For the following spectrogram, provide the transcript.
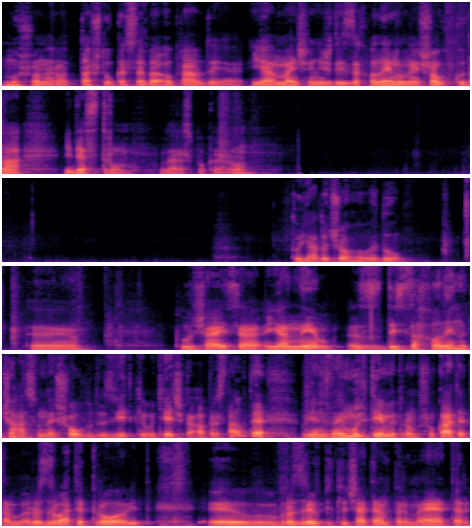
Ну що, народ, та штука себе оправдує. Я менше ніж десь за хвилину знайшов, куди йде струм. Зараз покажу. То я до чого веду? Е, Получається, я ним десь за хвилину часу знайшов звідки утечка. А представте, я не знаю, мультиметром шукати, там, розривати провід, в в розрив підключати амперметр,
